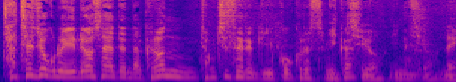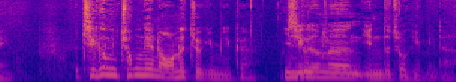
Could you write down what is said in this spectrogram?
자체적으로 일어서야 된다 그런 정치 세력이 있고 그렇습니까? 있지요, 네. 있죠. 네. 지금 총리는 어느 쪽입니까? 인도 지금은 인도 쪽입니다.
